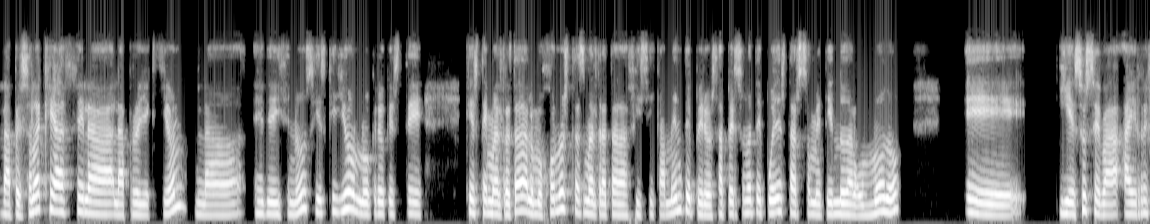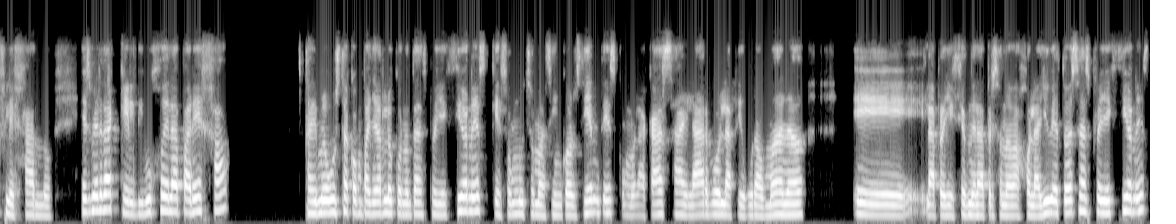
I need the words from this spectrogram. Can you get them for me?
la persona que hace la, proyección la, eh, dice, no, si es que yo no creo que esté, que esté maltratada, a lo mejor no estás maltratada físicamente, pero esa persona te puede estar sometiendo de algún modo. Eh, y eso se va a ir reflejando. Es verdad que el dibujo de la pareja, a mí me gusta acompañarlo con otras proyecciones que son mucho más inconscientes, como la casa, el árbol, la figura humana, eh, la proyección de la persona bajo la lluvia, todas esas proyecciones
